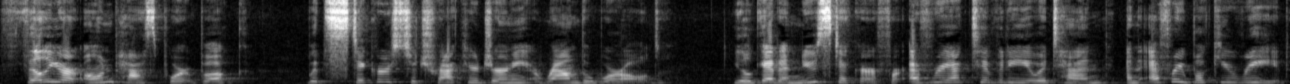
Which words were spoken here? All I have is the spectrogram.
Fill your own passport book with stickers to track your journey around the world. You'll get a new sticker for every activity you attend and every book you read.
